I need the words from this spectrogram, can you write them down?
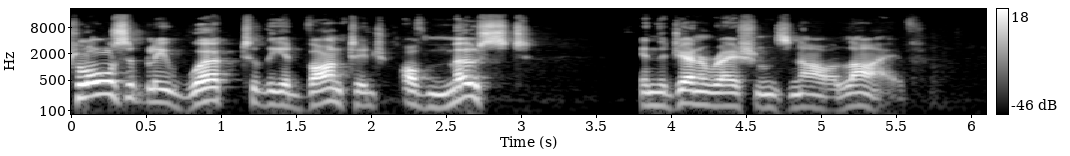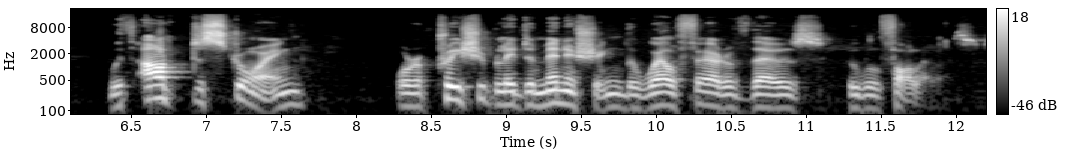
plausibly work to the advantage of most in the generations now alive without destroying or appreciably diminishing the welfare of those who will follow us.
